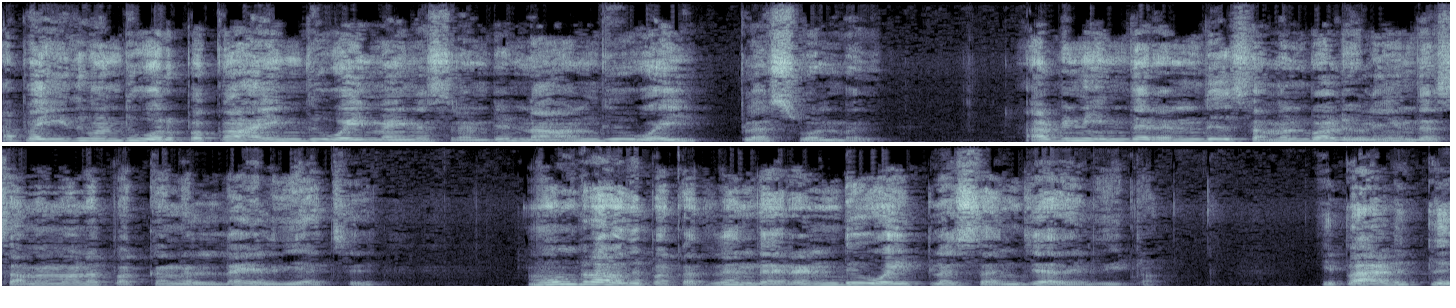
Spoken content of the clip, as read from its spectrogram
அப்போ இது வந்து ஒரு பக்கம் ஐந்து ஒய் மைனஸ் ரெண்டு நான்கு ஒய் ப்ளஸ் ஒன்பது. அப்படின்னு இந்த ரெண்டு சமன்பாடுகளையும் இந்த சமமான பக்கங்களில் எழுதியாச்சு. மூன்றாவது பக்கத்தில் இந்த ரெண்டு ஒய் ப்ளஸ் அஞ்சு அதை எழுதிட்டோம். இப்போ அடுத்து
